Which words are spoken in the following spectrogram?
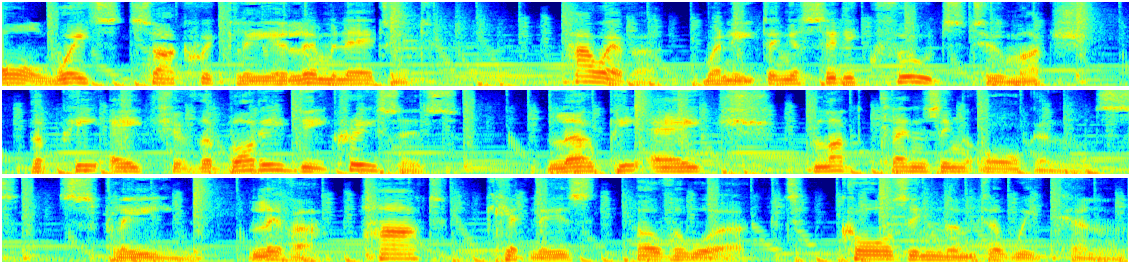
All wastes are quickly eliminated. However, when eating acidic foods too much, the pH of the body decreases. Low pH, blood cleansing organs, spleen, liver, heart, kidneys, overworked, causing them to weaken,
